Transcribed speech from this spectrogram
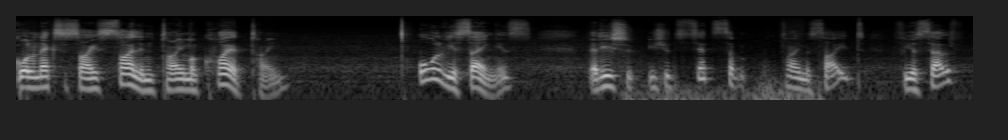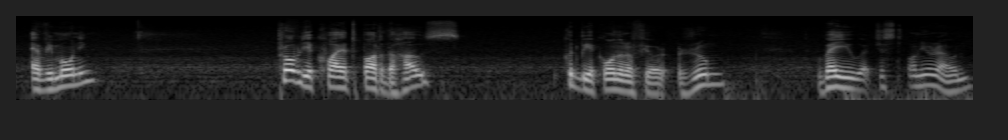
call an exercise silent time or quiet time, all we're saying is that you should you should set some time aside for yourself every morning. Probably a quiet part of the house, could be a corner of your room, where you are just on your own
